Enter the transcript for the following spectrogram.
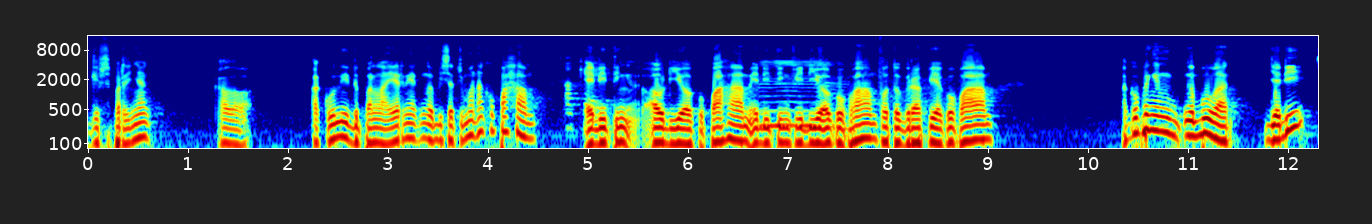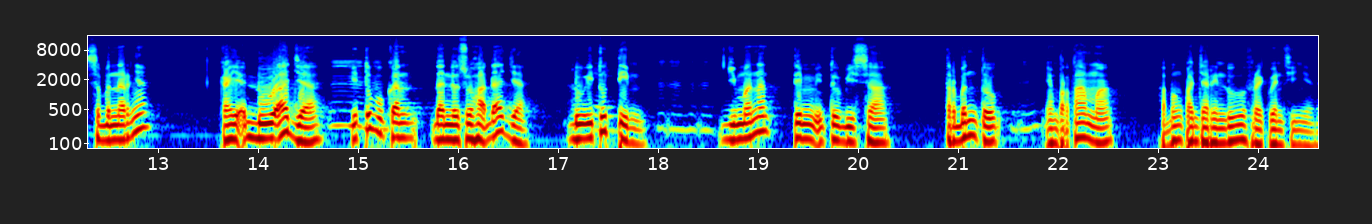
gift sepertinya kalau aku nih depan layar nih aku nggak bisa cuman aku paham. Oke. editing audio aku paham editing video aku paham fotografi aku paham. Aku pengen ngebuat. Jadi sebenarnya kayak du aja itu bukan Daniel Suhad aja. Du itu tim gimana tim itu bisa terbentuk? Yang pertama abang pancarin dulu frekuensinya.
